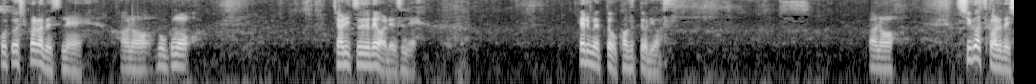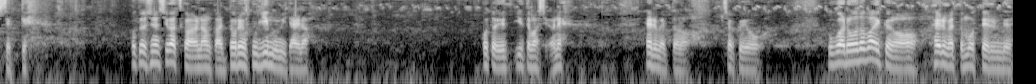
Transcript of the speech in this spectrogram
今年からですね、あの、僕も、チャリ通ではですね、ヘルメットをかぶっております。あの、4月からでしたっけ？今年の4月からなんか努力義務みたいなことを言ってましたよね。ヘルメットの着用。僕はロードバイクのヘルメット持ってるんで、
